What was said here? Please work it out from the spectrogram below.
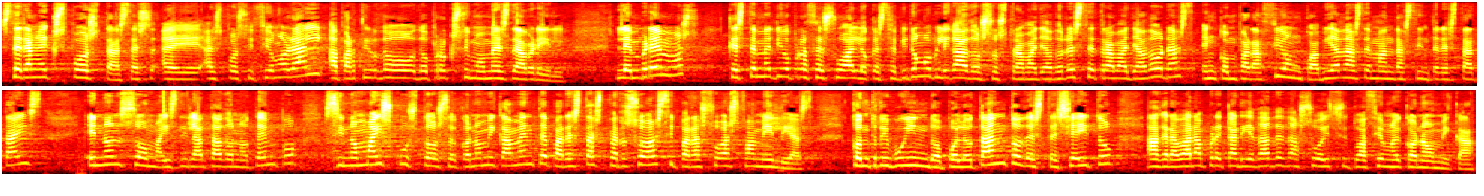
serán expostas eh, a exposición oral a partir do, do próximo mes de abril. Lembremos que este medio procesual o que se viron obligados os traballadores e traballadoras en comparación coa vía das demandas interestatais e non só máis dilatado no tempo, sino máis custoso economicamente para estas persoas e para as súas familias, contribuindo, polo tanto, deste xeito, a agravar a precariedade da súa situación económica.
